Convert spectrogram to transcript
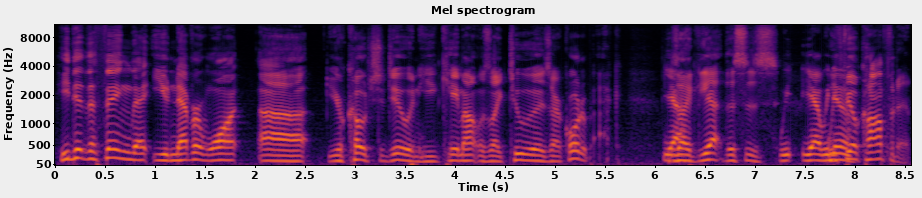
he did the thing that you never want uh, your coach to do, and he came out and was like, Tua is our quarterback. He's Yeah. like, yeah, this is We- yeah, we knew. feel confident.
